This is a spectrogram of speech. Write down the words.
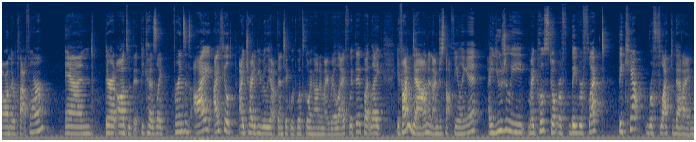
on their platform and they're at odds with it because like for instance i i feel i try to be really authentic with what's going on in my real life with it but like if i'm down and i'm just not feeling it i usually my posts don't ref- they reflect they can't reflect that i'm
